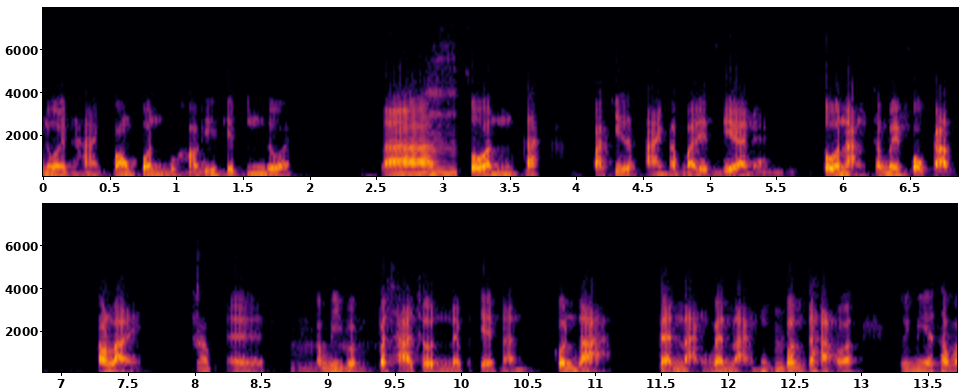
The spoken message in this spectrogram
หน่วยทหารกองพลภูเขาที่สิบนั่นด้วย แล้วอืมส่วนทหารปากีสถานกับมาเลเซียเนี่ย ตัวหนังจะไม่โฟกัสเท่าไหร่ ครับ เออ ก็มีแบบประชาชนในประเทศนั้น ก้นด่าแฟนหนังแฟนหนังก้นด่าว่าเฮ้ยเนี่ยทำไม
